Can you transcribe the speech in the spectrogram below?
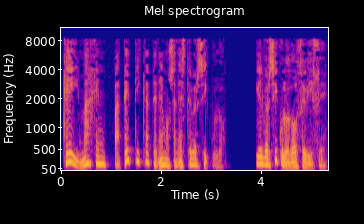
Qué imagen patética tenemos en este versículo. Y el versículo doce dice,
